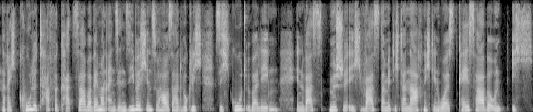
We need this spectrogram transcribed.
eine recht coole, taffe Katze, aber wenn man ein Sensibelchen zu Hause hat, wirklich sich gut überlegen, in was mische ich was, damit ich danach nicht den Worst Case habe und ich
